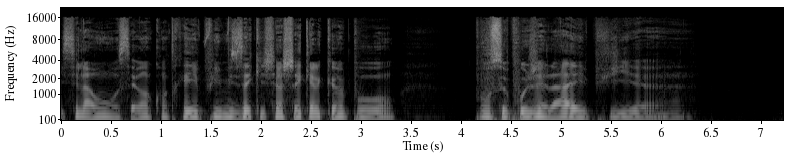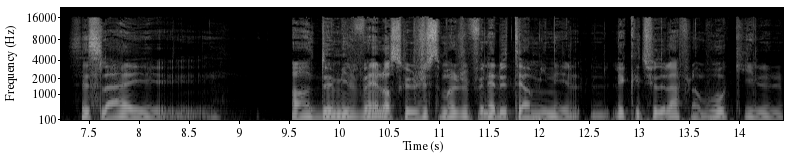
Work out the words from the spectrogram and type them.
c'est là où on s'est rencontrés. Et puis, il me disait qu'il cherchait quelqu'un pour, pour ce projet-là. Et puis, euh, c'est cela. Et en 2020, lorsque justement je venais de terminer l'écriture de La Flambeau, qu'il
